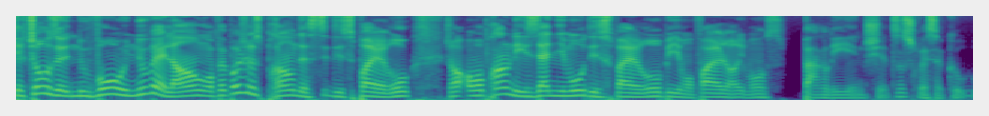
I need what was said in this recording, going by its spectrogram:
quelque chose de nouveau, une nouvelle langue. On fait pas juste prendre des super-héros. Genre, on va prendre les animaux des super-héros, puis ils vont faire, genre, ils vont se parler and shit. Ça, je trouvais ça cool.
